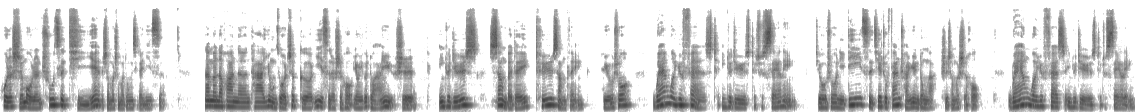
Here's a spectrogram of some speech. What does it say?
或者使某人初次体验什么什么东西的意思。那么的话呢，它用作这个意思的时候，有一个短语是 introduce somebody to something。比如说，When were you first introduced to sailing？就是说你第一次接触帆船运动啊是什么时候？When were you first introduced to sailing？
